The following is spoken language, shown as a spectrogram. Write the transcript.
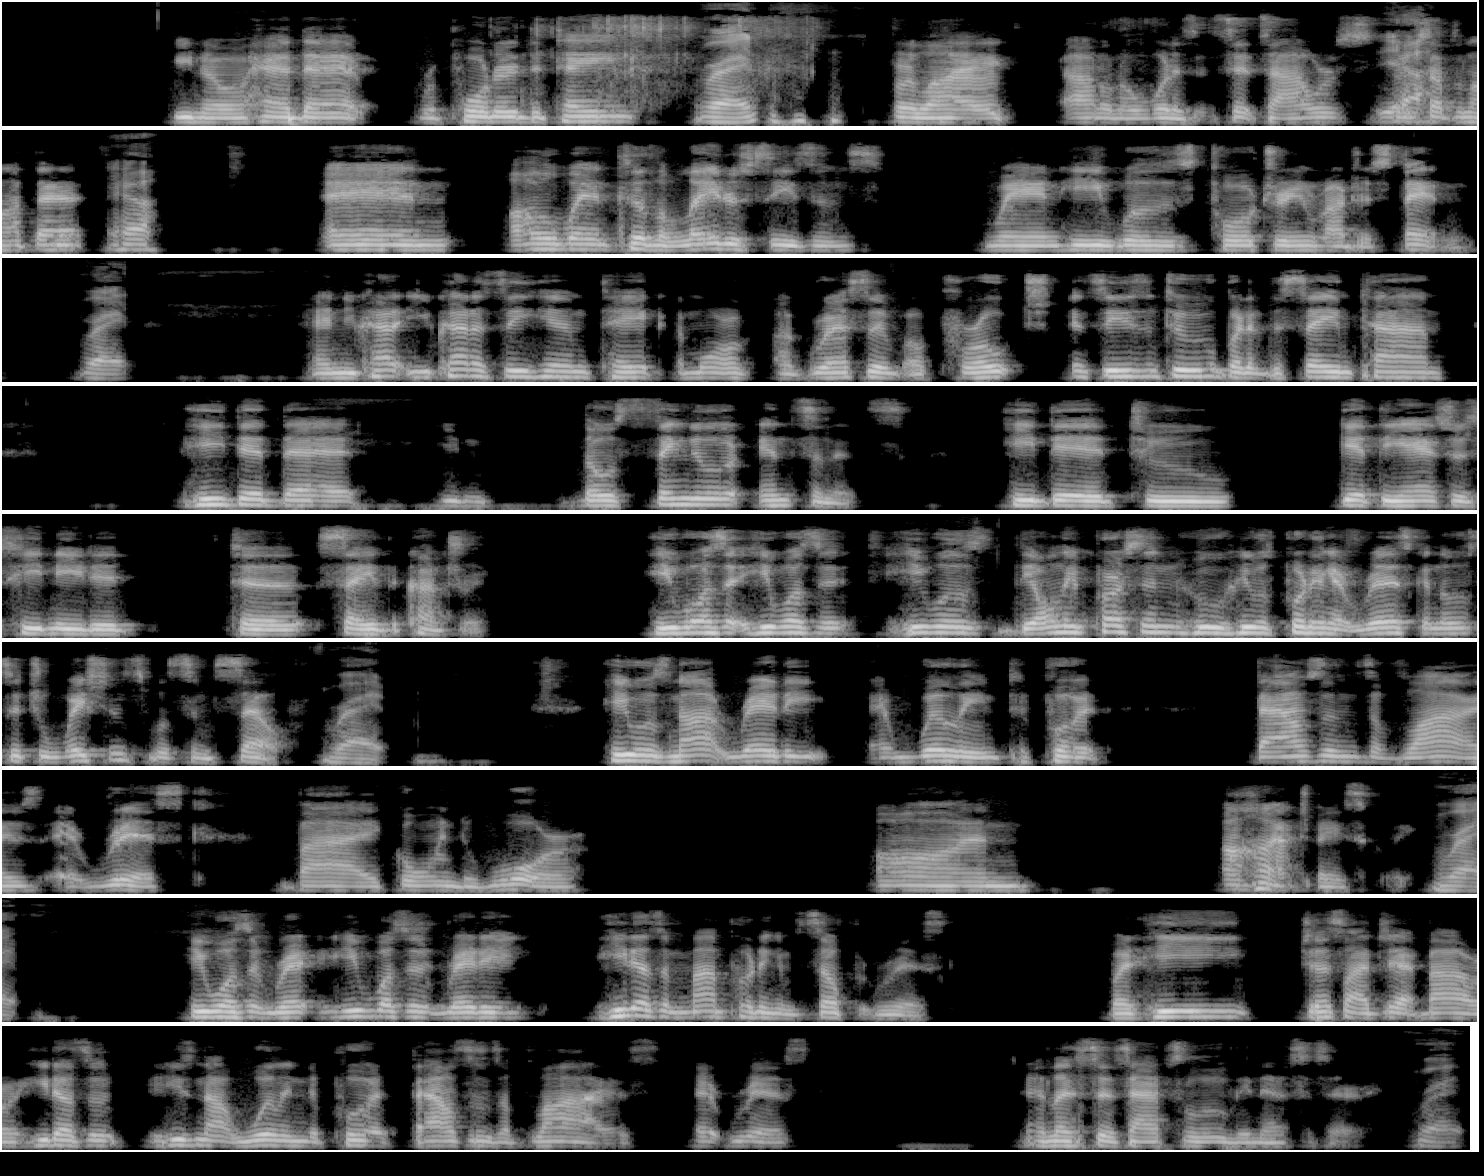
you know, had that reporter detained Right. for like, I don't know, what is it, six hours Yeah. or something like that. Yeah. And all the way until the later seasons when he was torturing Roger Stanton. Right. and you kind of you kind of see him take a more aggressive approach in season two, but at the same time, he did that. You, those singular incidents he did to get the answers he needed to save the country. He wasn't. He wasn't. He was the only person who he was putting at risk in those situations was himself. Right. He was not ready and willing to put thousands of lives at risk by going to war on a hunch, basically. Right. He wasn't ready. He wasn't ready. He doesn't mind putting himself at risk, but he, just like Jack Bauer, he doesn't. He's not willing to put thousands of lives at risk unless it's absolutely necessary. Right.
